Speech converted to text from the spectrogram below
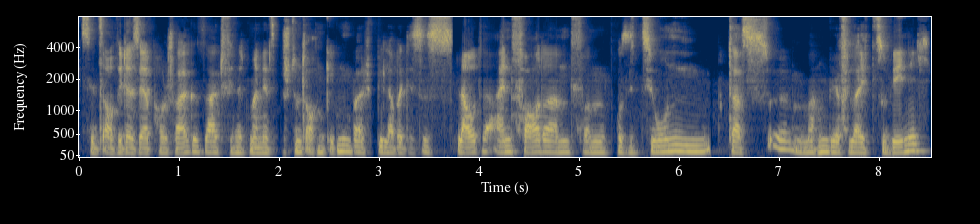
ist jetzt auch wieder sehr pauschal gesagt, findet man jetzt bestimmt auch ein Gegenbeispiel, aber dieses laute Einfordern von Positionen, das äh, machen wir vielleicht zu wenig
